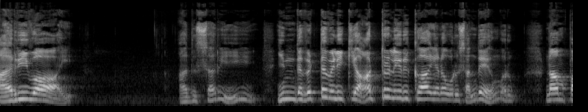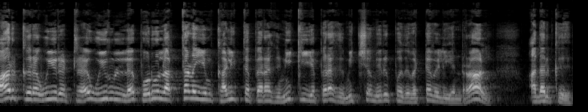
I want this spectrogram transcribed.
அறிவாய் அது சரி. இந்த வெட்டவெளிக்கு ஆற்றல் இருக்கா என ஒரு சந்தேகம் வரும். நாம் பார்க்கிற உயிரற்ற உயிருள்ள பொருள் அத்தனையும் கழித்த பிறகு நீக்கிய பிறகு மிச்சம் இருப்பது வெட்டவெளி என்றால் அதற்கு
